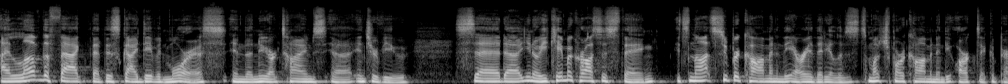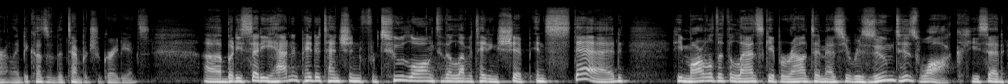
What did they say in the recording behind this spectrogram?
I love the fact that this guy, David Morris, in the New York Times uh, interview, said, uh, you know, he came across this thing. It's not super common in the area that he lives. It's much more common in the Arctic, apparently, because of the temperature gradients. Uh, but he said he hadn't paid attention for too long to the levitating ship. Instead, he marveled at the landscape around him as he resumed his walk. He said,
